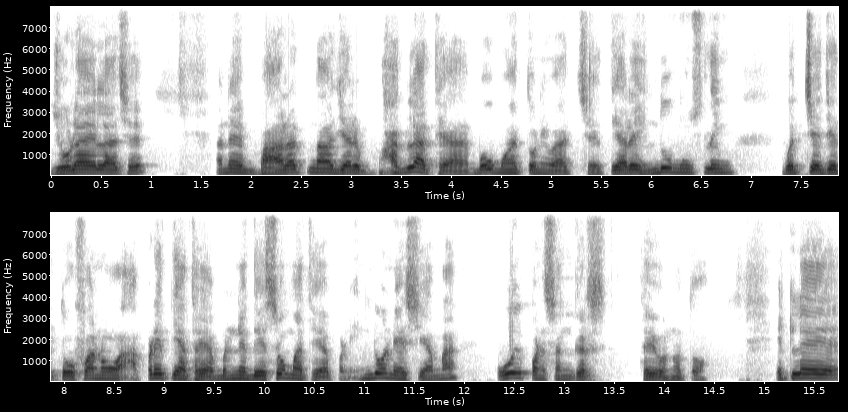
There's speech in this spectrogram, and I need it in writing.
જોડાયેલા છે. અને ભારતના જ્યારે ભાગલા થયા, બહુ મહત્ત્વની વાત છે. ત્યારે હિન્દુ, મુસ્લિમ વચ્ચે જે તોફાનો આપણે ત્યાં થયા, બંને દેશોમાં થયા, પણ ઇન્ડોનેશિયામાં કોઈ પણ સંઘર્ષ થયો નહોતો. એટલે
